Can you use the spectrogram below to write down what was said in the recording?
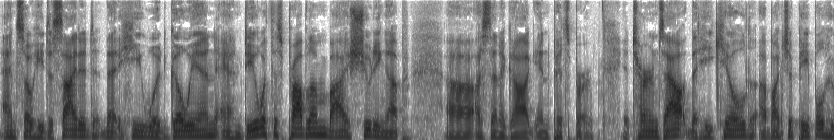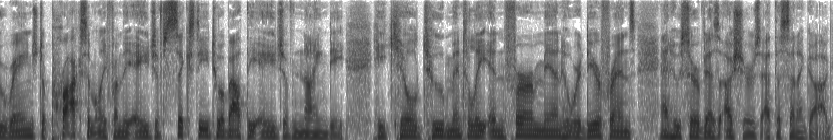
And so he decided that he would go in and deal with this problem by shooting up uh, a synagogue in Pittsburgh. It turns out that he killed a bunch of people who ranged approximately from the age of 60 to about the age of 90. He killed two mentally infirm men who were dear friends and who served as ushers at the synagogue.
